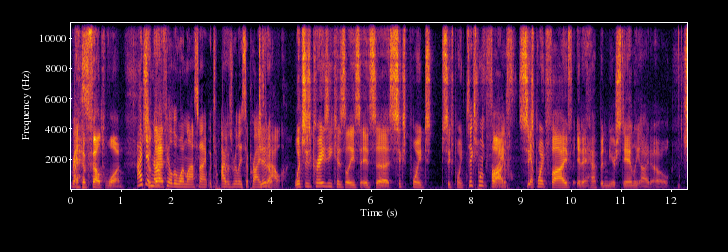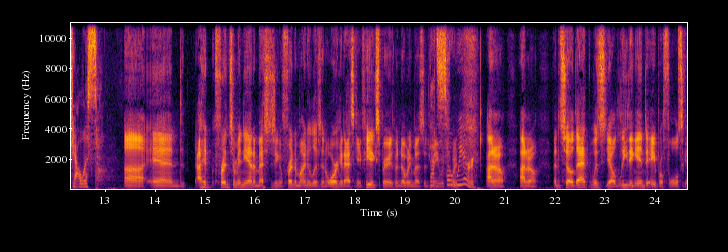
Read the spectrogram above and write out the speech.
I have felt one. I did So not that- feel the one last night, which I was really surprised Ditto. about. Which is crazy because like, it's- a uh, six point six point 6.5. six point five, and it happened near Stanley, Idaho. Challis. Uh, and I had friends from Indiana messaging a friend of mine who lives in Oregon asking if he experienced, but nobody messaged me. That's Which so is weird. I don't know. I don't know. And so that was, you know, leading into April Fools. It,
